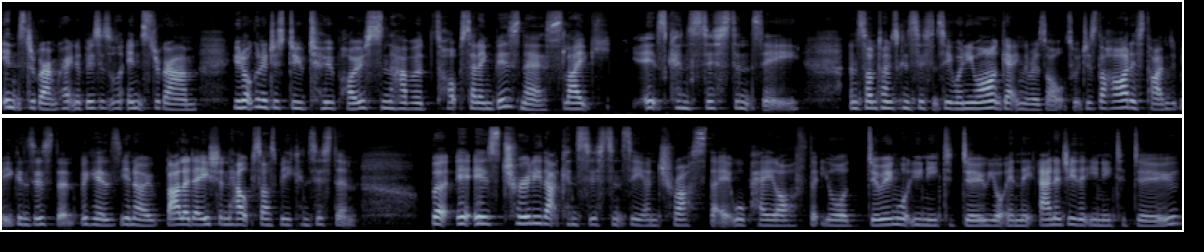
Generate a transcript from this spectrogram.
Instagram, creating a business on Instagram, you're not going to just do two posts and have a top selling business. Like it's consistency and sometimes consistency when you aren't getting the results which is the hardest time to be consistent because you know validation helps us be consistent but it is truly that consistency and trust that it will pay off that you're doing what you need to do you're in the energy that you need to do.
